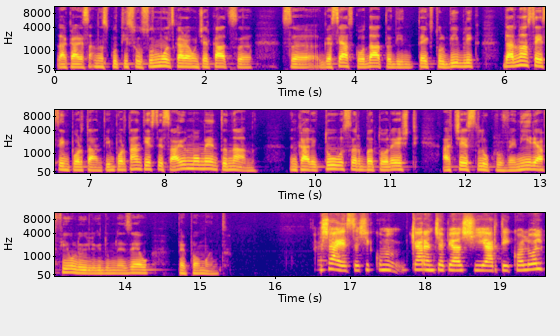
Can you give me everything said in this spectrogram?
la care s-a născut Isus. Sunt mulți care au încercat să, să găsească o dată din textul biblic, dar nu asta este important. Important este să ai un moment în an în care tu sărbătorești acest lucru, venirea Fiului lui Dumnezeu pe pământ. Așa este și cum chiar începea și articolul,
